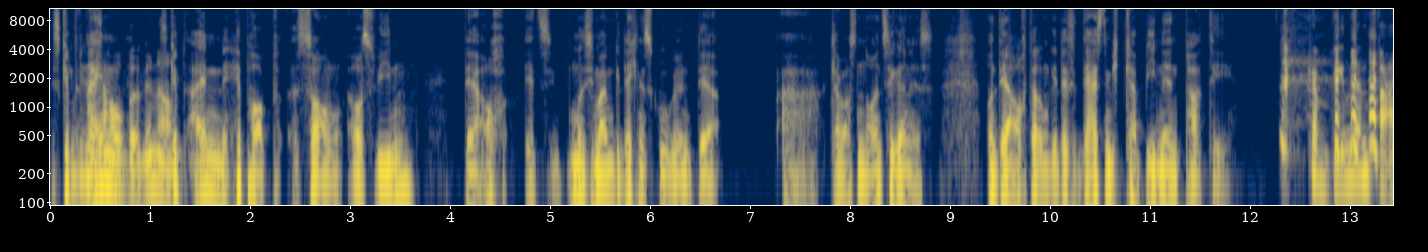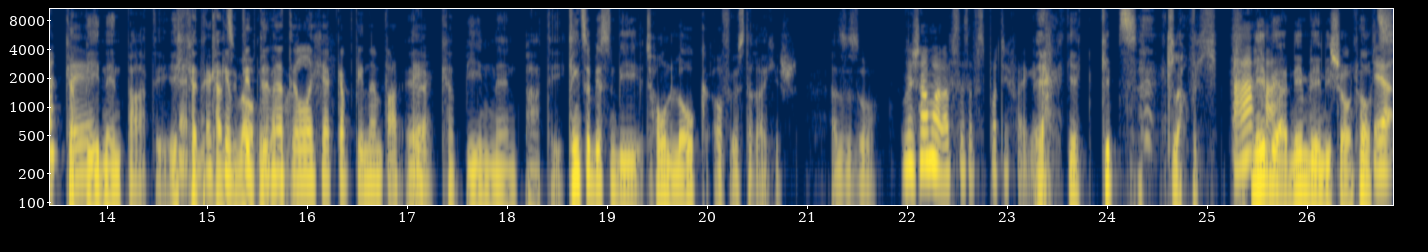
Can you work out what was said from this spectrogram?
Es gibt, einen, Taube, genau. es gibt einen Hip-Hop-Song aus Wien, der auch, jetzt muss ich in meinem Gedächtnis googeln, der, ah, ich glaube, aus den 90ern ist. Und der auch darum geht, der heißt nämlich Kabinenparty. Kabinenparty. Kabinenparty. Ich kann es überhaupt nicht natürlich eine Kabinenparty. Ja, Kabinenparty. Klingt so ein bisschen wie Tone Loc auf Österreichisch. Also so. Wir schauen mal, ob es das auf Spotify gibt. Ja, gibt's, glaube ich. Aha. Nehmen wir, nehmen wir in die Show Notes. Ja.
